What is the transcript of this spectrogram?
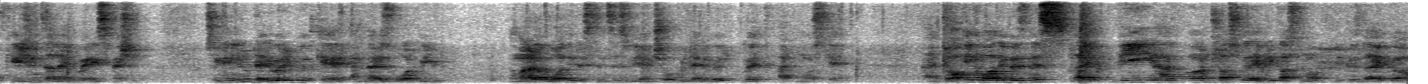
occasions are like very special. So you need to deliver it with care, and that is what we do. No matter what the distance is, we ensure we deliver with utmost care. And talking about the business, like we have earned trust with every customer because like uh,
